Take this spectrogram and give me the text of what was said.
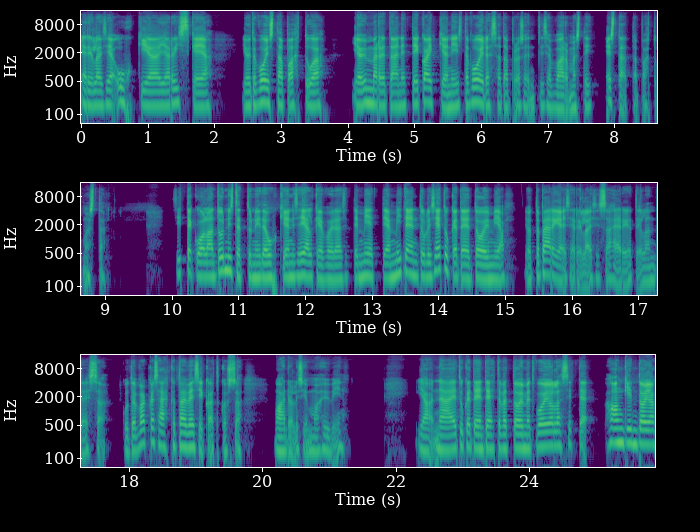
erilaisia uhkia ja riskejä, joita voisi tapahtua, ja ymmärretään, ettei kaikkia niistä voida sataprosenttisen varmasti estää tapahtumasta – sitten kun ollaan tunnistettu niitä uhkia, niin sen jälkeen voidaan sitten miettiä, miten tulisi etukäteen toimia, jotta pärjäisi erilaisissa häiriötilanteissa, kuten vaikka sähkö- tai vesikatkossa mahdollisimman hyvin. Ja nämä etukäteen tehtävät toimet voi olla sitten hankintoja,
